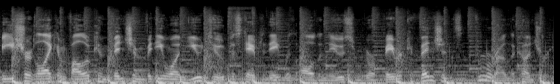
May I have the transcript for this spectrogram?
Be sure to like and follow Convention Video on YouTube to stay up to date with all the news from your favorite conventions from around the country.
